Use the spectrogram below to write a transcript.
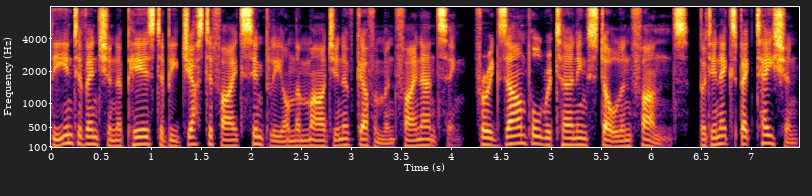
The intervention appears to be justified simply on the margin of government financing, for example, returning stolen funds, but in expectation,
